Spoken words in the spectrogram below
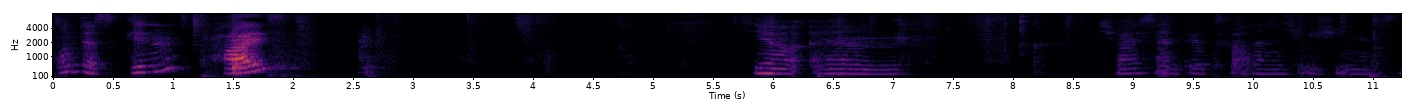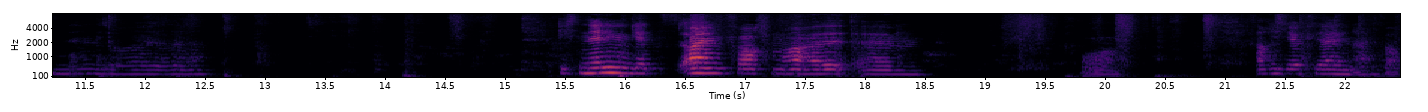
Und der Skin heißt Ja, ähm. Weiß halt jetzt gerade nicht, wie ich ihn jetzt nennen soll. Ich nenne ihn jetzt einfach mal, ähm. Boah. Ach, ich erkläre ihn einfach.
